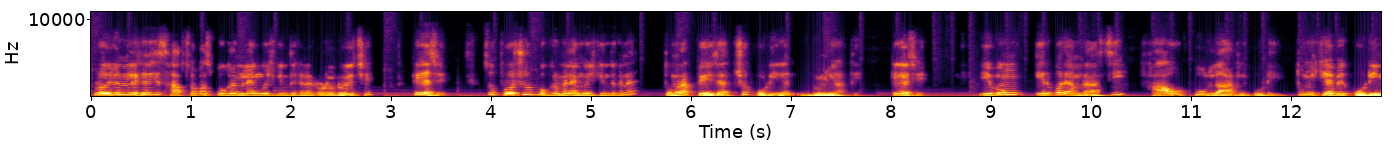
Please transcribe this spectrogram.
প্রয়োজনে লিখে দিয়েছি সাতশো পাঁচ প্রোগ্রামিং ল্যাঙ্গুয়েজ কিন্তু এখানে টোটাল রয়েছে, ঠিক আছে? সো প্রচুর প্রোগ্রামিং ল্যাঙ্গুয়েজ কিন্তু এখানে তোমরা পেয়ে যাচ্ছ কোডিং এর দুনিয়াতে, ঠিক আছে? এবং এরপরে আমরা আসি হাউ টু লার্ন কোডিং তুমি কীভাবে কোডিং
